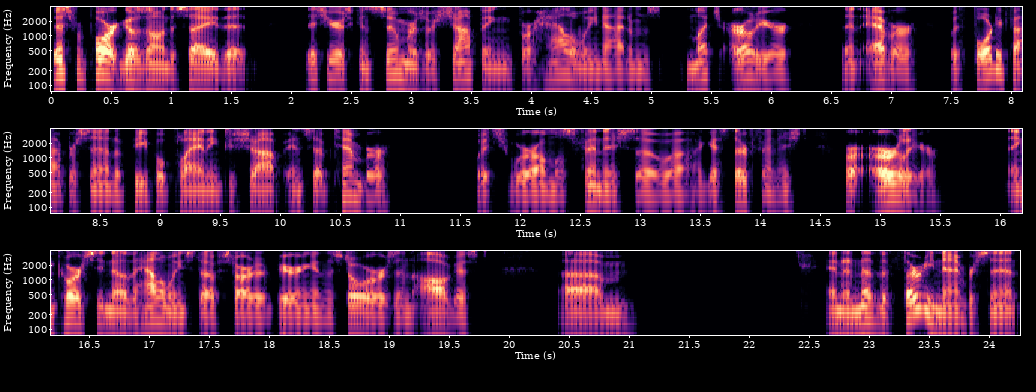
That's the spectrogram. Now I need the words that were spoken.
This report goes on to say that this year's consumers are shopping for Halloween items much earlier than ever, with 45% of people planning to shop in September, which we're almost finished. So uh, I guess they're finished or earlier. And of course, you know, the Halloween stuff started appearing in the stores in August. Um, and another 39%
